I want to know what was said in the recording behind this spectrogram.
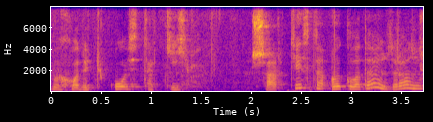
Виходить ось такий шар тіста, викладаю зразу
